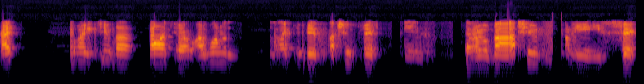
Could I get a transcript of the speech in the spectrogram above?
I weigh two, but I want to. Like to be about two fifteen, and I'm about two twenty six.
